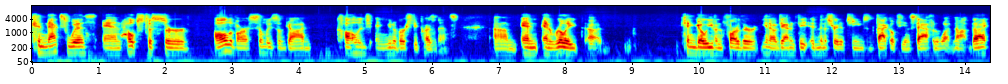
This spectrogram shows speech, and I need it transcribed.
connects with and helps to serve all of our Assemblies of God college and university presidents um, and and really uh, can go even farther, you know, down into the administrative teams and faculty and staff and whatnot. But I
